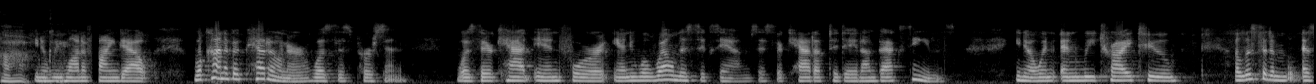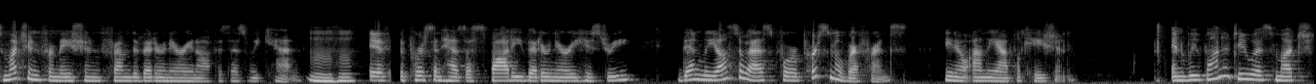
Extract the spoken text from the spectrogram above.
Ah, you know, okay. we want to find out what kind of a pet owner was this person? Was their cat in for annual wellness exams? Is their cat up to date on vaccines? You know, and, and we try to elicit as much information from the veterinarian office as we can. Mm-hmm. If the person has a spotty veterinary history, then we also ask for a personal reference, you know, on the application. And we want to do as much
